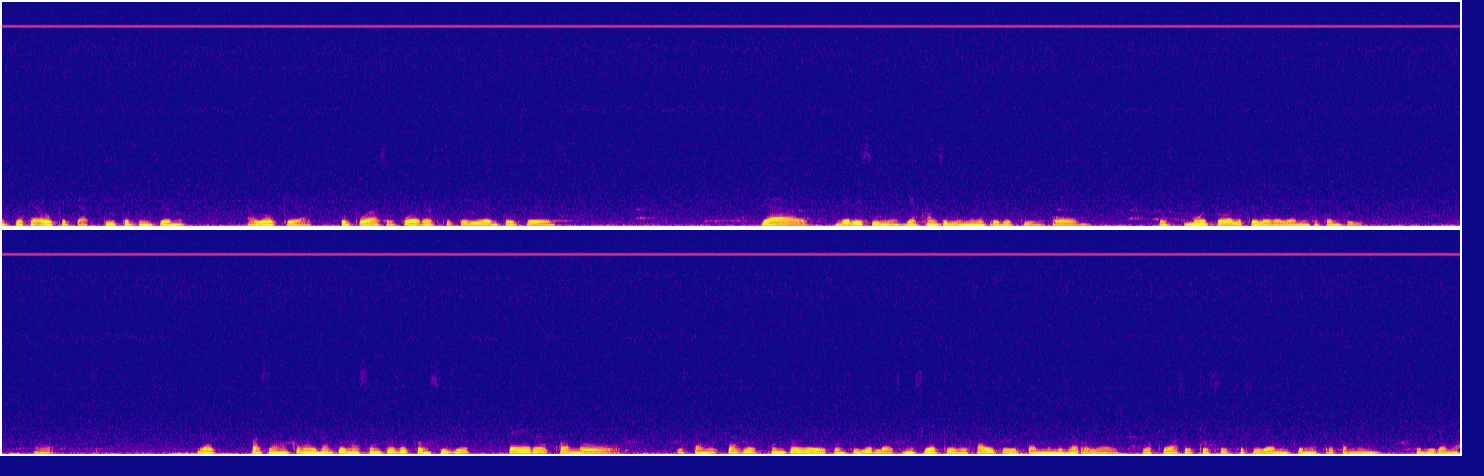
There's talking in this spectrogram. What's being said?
escoger algo que a ti te funcione, algo que tú puedas hacer por el resto de tu vida, entonces ya, ya lo hicimos, ya conseguimos nuestro objetivo, o es muy probable que lo vayamos a conseguir. la pasión, como dije antes, no siempre se consigue, pero cuando estamos casi al punto de conseguirla, significa que los hábitos están bien desarrollados, lo que va a hacer que, que sigamos en nuestro camino, que sigamos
